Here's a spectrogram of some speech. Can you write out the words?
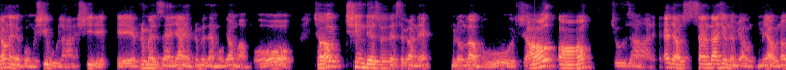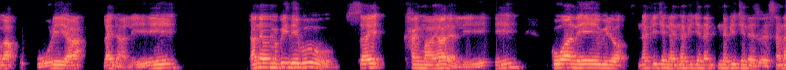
ရောက်နိုင်တဲ့ပုံမရှိဘူးလားရှိတယ်ပရမဇန်ရရင်ပရမဇန်ပုံရောက်မှာပေါ့ရောက်ချင်းတယ်ဆိုတဲ့စကားနဲ့မလုံလောက်ဘူးရောက်အောင်ကြိုးစားရတယ်အဲကြောင့်စန္ဒရှုနေမရောက်မရောက်နောက်ကဝိရိယလိုက်တာလေဒါနဲ့မပြီးသေးဘူးစိတ်ခိုင်မာရတယ်လေကိုကနေပြီးတော့ နှက်ဖြစ်ခြင်းနဲ့နှက်ဖြစ်ခြင်းနဲ့နှက်ဖြစ်ခြင်းနဲ့ဆိုရယ်ဆန္ဒ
